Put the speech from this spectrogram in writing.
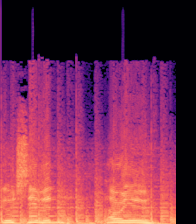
Good, Stephen. How are you?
